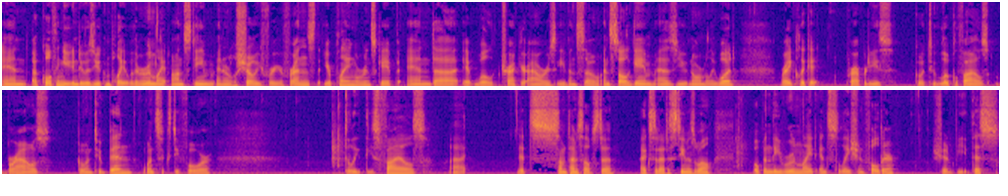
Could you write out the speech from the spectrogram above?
and a cool thing you can do is you can play it with RuneLite on Steam, and it'll show you for your friends that you're playing RuneScape, and uh, it will track your hours even so. Install game as you normally would, right click it, Properties, go to Local Files, Browse, go into Bin, 164, delete these files. Uh, it sometimes helps to exit out of Steam as well. Open the RuneLite installation folder, should be this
